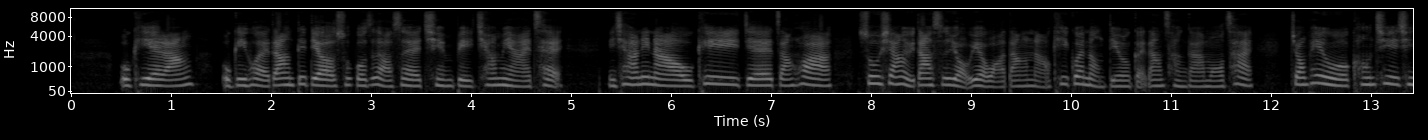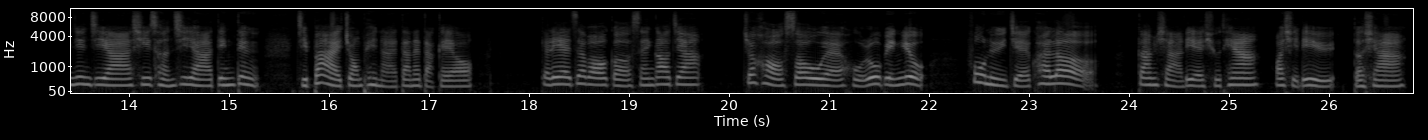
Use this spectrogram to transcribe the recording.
有去的人有机会当得到苏国志老师的亲笔签名的册。而且你若有去即个彰化书香与大师有约活动，若有去过两场，可以当参加摸彩。奖品有空气清净机啊、吸尘器啊等等，一百个奖品来等你大家哦。今日的节目就先到这，祝福所有的妇女朋友妇女节快乐！感谢你的收听，我是丽宇，多谢。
